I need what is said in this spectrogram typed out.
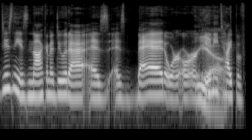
Disney is not going to do it as as bad or or any type of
